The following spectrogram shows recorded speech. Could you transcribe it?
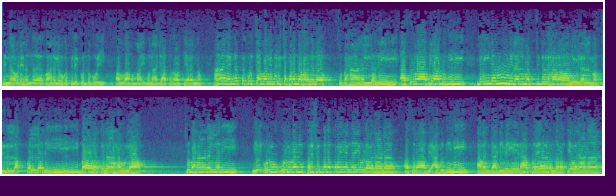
പിന്നെ അവിടെ നിന്ന് വാനലോകത്തിലേക്ക് കൊണ്ടുപോയി അള്ളാഹുമായി മുനാജാത്ത് നടത്തിയ രംഗം. ആ രംഗത്തെക്കുറിച്ച് അള്ളാഹ് വിവരിച്ചപ്പോൾ എന്താ പറഞ്ഞത്? സുബ്ഹാനല്ലദീ അസ്റാ ഒരു ഒരുവൻ പരിശുദ്ധനത്രേ എങ്ങനെയുള്ളവനാണ്? അസ്റാബി അബ്ദിഹി അവന്റെ അടിമയെ രാപ്രയാണം നടത്തിയവനാണ്.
